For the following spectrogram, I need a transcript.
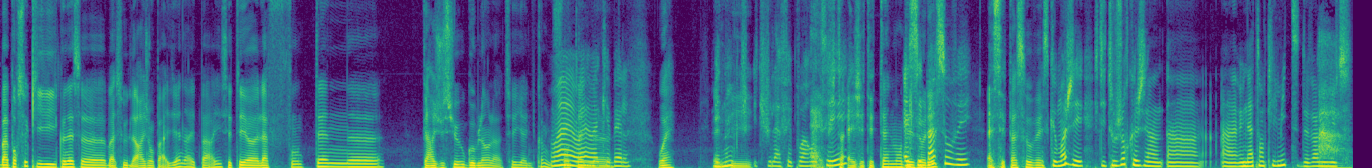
bah, pour ceux qui connaissent, euh, bah, ceux de la région parisienne hein, et de Paris, c'était la fontaine vers Jussieu ou Gobelin, là. Tu sais, il y a une, comme une Ouais, ouais, fontaine. ouais, euh, qui est belle. ouais. Mais Et donc, puis- tu, tu l'as fait eh, poireauter. putain, eh, j'étais tellement Elle s'est pas sauvée. Elle s'est pas sauvée. Parce que moi, je dis toujours que j'ai un, un- un- une attente limite de 20 minutes.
